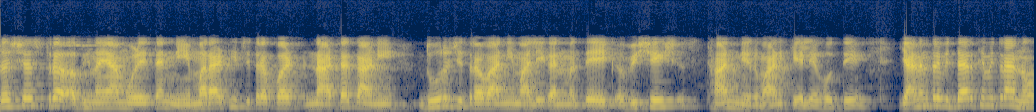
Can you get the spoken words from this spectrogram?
सशस्त्र अभिनयामुळे त्यांनी मराठी चित्रपट नाटक आणि दूरचित्रवाणी मालिकांमध्ये एक विशेष स्थान निर्माण केले होते. यानंतर विद्यार्थी मित्रांनो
